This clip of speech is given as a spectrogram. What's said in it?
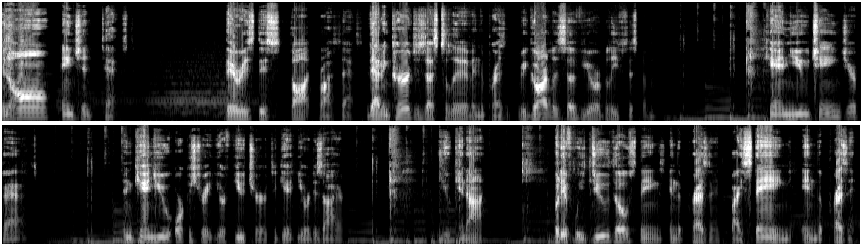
In all ancient texts, there is this thought process that encourages us to live in the present, regardless of your belief system, Can you change your past? And can you orchestrate your future to get your desire? You cannot. But if we do those things in the present by staying in the present,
